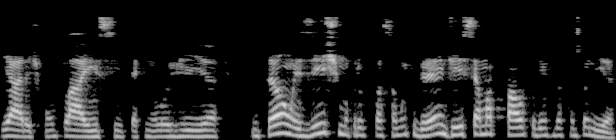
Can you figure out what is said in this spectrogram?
e a área de compliance, tecnologia. Então, existe uma preocupação muito grande e isso é uma pauta dentro da companhia.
